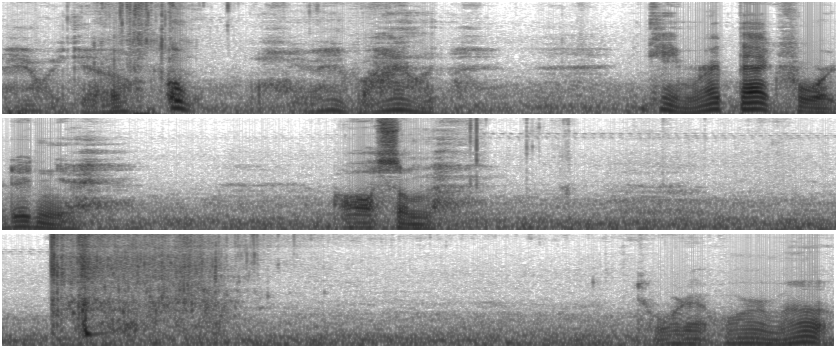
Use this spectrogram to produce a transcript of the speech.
There we go. Oh, you're violent. You came right back for it, didn't you? Awesome. Worm up.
